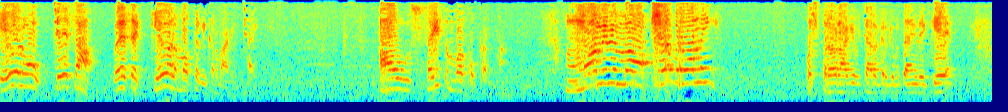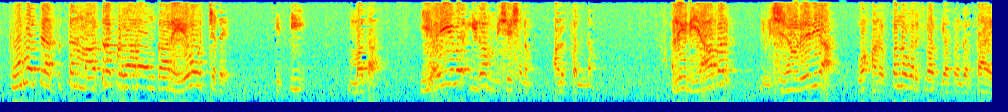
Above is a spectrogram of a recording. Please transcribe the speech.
केवल वो जैसा वैसे केवल म करना नहीं चाहिए। आओ सहित म को करना। म में भी म अक्षर प्रधान नहीं उस पर और आगे विचार करके बताएँगे देखिए पूर्व मात्र प्रधान ओंकार एवं उच्चते मत। यही इदम विशेषणम, अनुपन्नम। लेकिन यहाँ पर ये विशेषण दे दिया, वह अनुपन्न होकर इस बात ज्ञापन करता है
